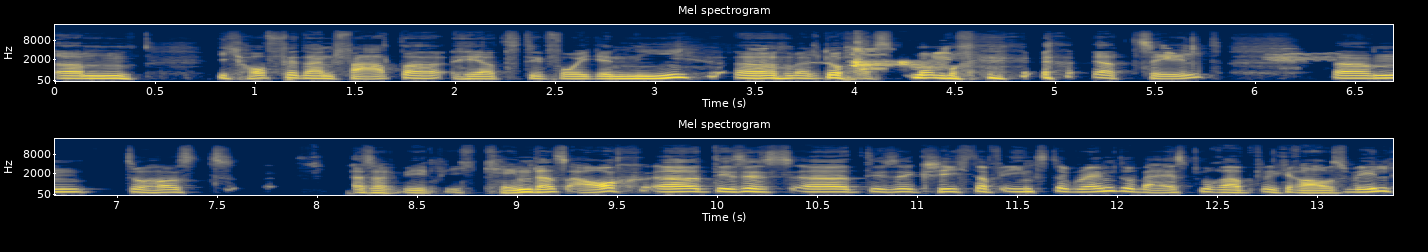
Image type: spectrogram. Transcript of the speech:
ähm, ich hoffe, dein Vater hört die Folge nie, äh, weil du hast mir mal erzählt, ähm, du hast, also ich, ich kenne das auch, äh, dieses, äh, diese Geschichte auf Instagram, du weißt, worauf ich raus will,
